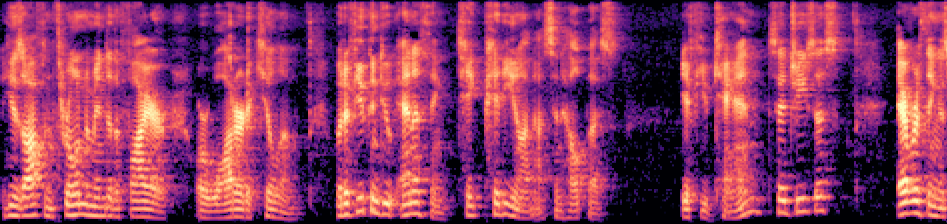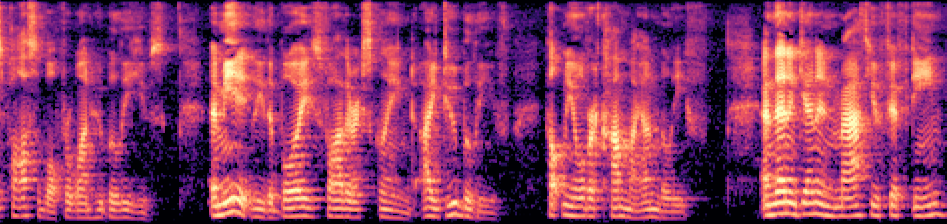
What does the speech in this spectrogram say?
he has often thrown him into the fire or water to kill him. But if you can do anything, take pity on us and help us. If you can, said Jesus, everything is possible for one who believes. Immediately the boy's father exclaimed, I do believe. Help me overcome my unbelief. And then again in Matthew 15,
